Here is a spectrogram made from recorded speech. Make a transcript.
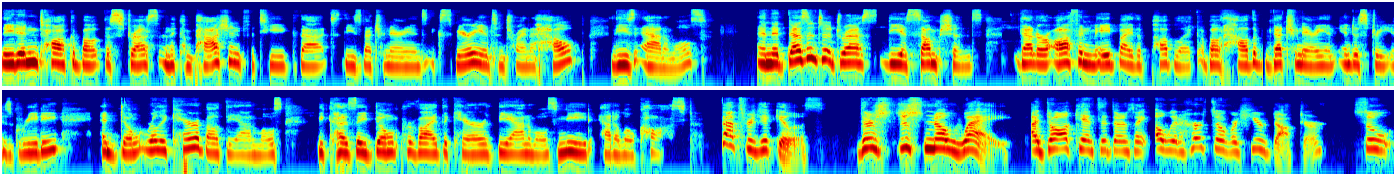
They didn't talk about the stress and the compassion fatigue that these veterinarians experience in trying to help these animals. And it doesn't address the assumptions that are often made by the public about how the veterinarian industry is greedy and don't really care about the animals because they don't provide the care the animals need at a low cost. That's ridiculous. There's just no way a dog can't sit there and say, "Oh, it hurts over here, doctor." So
